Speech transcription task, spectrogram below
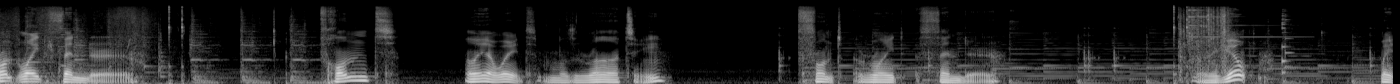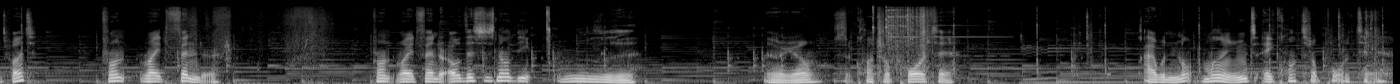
Front right fender. Front... Oh yeah, wait. Maserati. Front right fender. There we go. Wait, what? Front right fender. Front right fender. Oh, this is not the... Ugh. There we go. It's a quattroporte. I would not mind a quattroporte.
